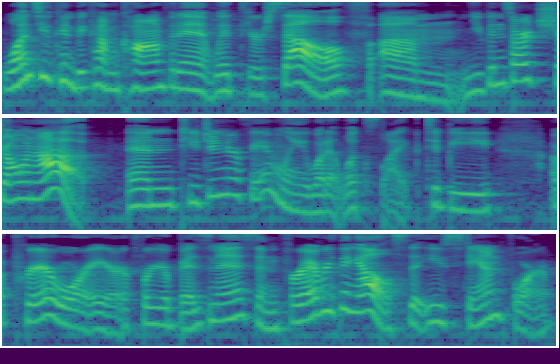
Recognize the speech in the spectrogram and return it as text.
once you can become confident with yourself, um, you can start showing up and teaching your family what it looks like to be a prayer warrior for your business and for everything else that you stand for.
